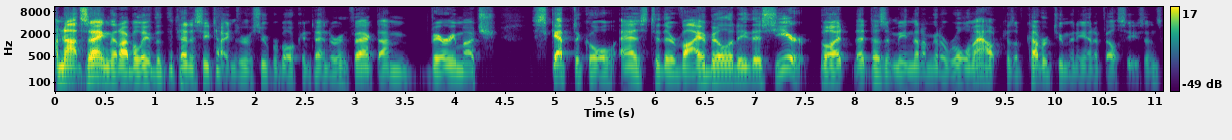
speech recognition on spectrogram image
I'm not saying that I believe that the Tennessee Titans are a Super Bowl contender. In fact, I'm very much skeptical as to their viability this year. But that doesn't mean that I'm going to rule them out because I've covered too many NFL seasons.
